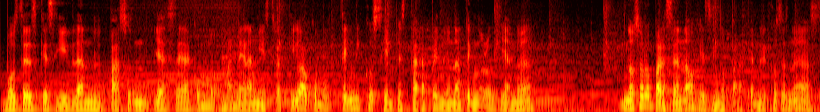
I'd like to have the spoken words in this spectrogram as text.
vos tenés que seguir dando el paso, ya sea como manera administrativa o como técnico, siempre estar aprendiendo una tecnología nueva no solo para hacer enojes, sino para aprender cosas nuevas.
